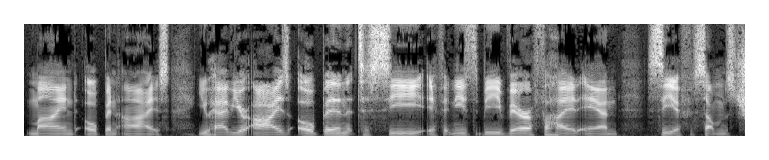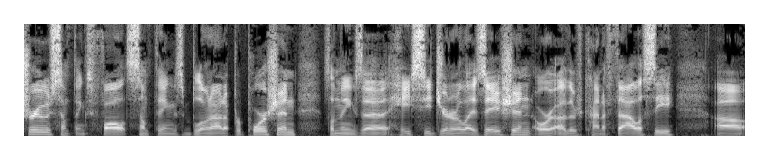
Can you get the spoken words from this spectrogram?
mind, open eyes. You have your eyes open to see if it needs to be verified and see if something's true, something's false, something's blown out of proportion, something's a hasty generalization or other kind of fallacy. Uh,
